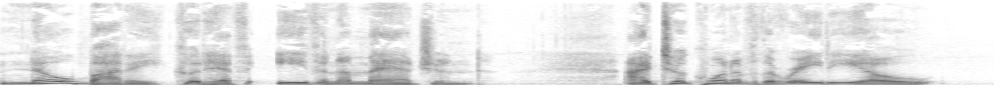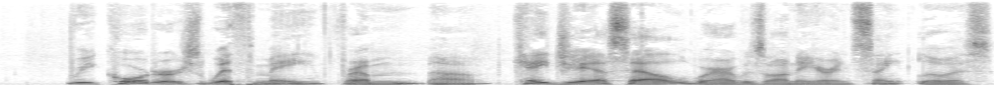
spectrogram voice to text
nobody could have even imagined. I took one of the radio recorders with me from uh, KJSL, where I was on air in St. Louis.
